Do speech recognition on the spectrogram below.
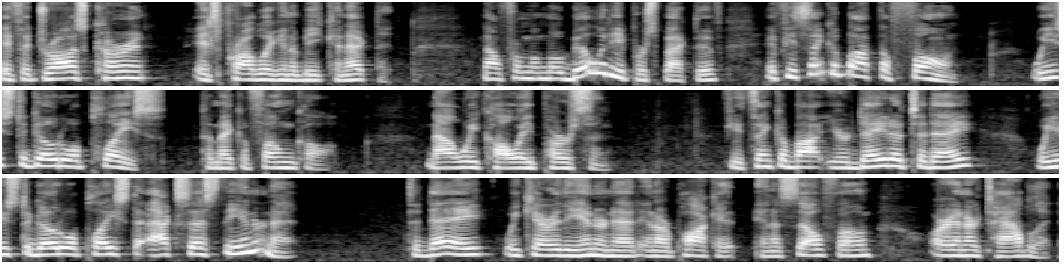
if it draws current, it's probably going to be connected. Now, from a mobility perspective, if you think about the phone, we used to go to a place to make a phone call. Now we call a person. If you think about your data today, we used to go to a place to access the internet. Today, we carry the internet in our pocket, in a cell phone, or in our tablet.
